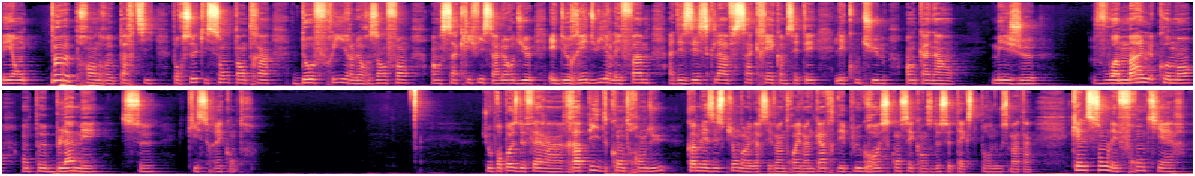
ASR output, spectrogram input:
mais on peut prendre parti pour ceux qui sont en train d'offrir leurs enfants en sacrifice à leur Dieu et de réduire les femmes à des esclaves sacrés comme c'était les coutumes en Canaan. Mais je vois mal comment on peut blâmer ceux qui seraient contre. Je vous propose de faire un rapide compte-rendu, comme les espions dans les versets 23 et 24, des plus grosses conséquences de ce texte pour nous ce matin. Quelles sont les frontières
